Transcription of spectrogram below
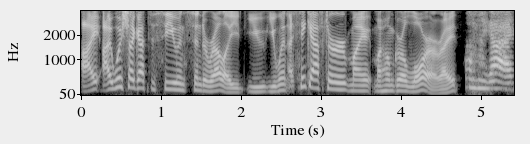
I, I wish I got to see you in Cinderella. You, you, you went, I think, after my, my homegirl Laura, right? Oh my God.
